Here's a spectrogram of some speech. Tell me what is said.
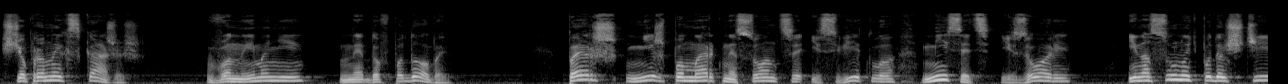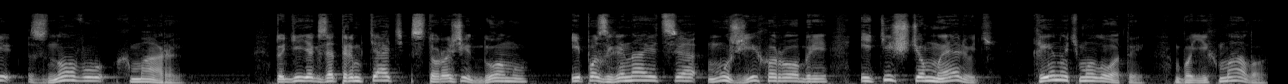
що про них скажеш. Вони мені не до вподоби. Перш ніж померкне сонце і світло, місяць і зорі, і насунуть по дощі знову хмари, тоді як затремтять сторожі дому, і позгинаються мужі хоробрі, і ті, що мелють, кинуть молоти, бо їх мало,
